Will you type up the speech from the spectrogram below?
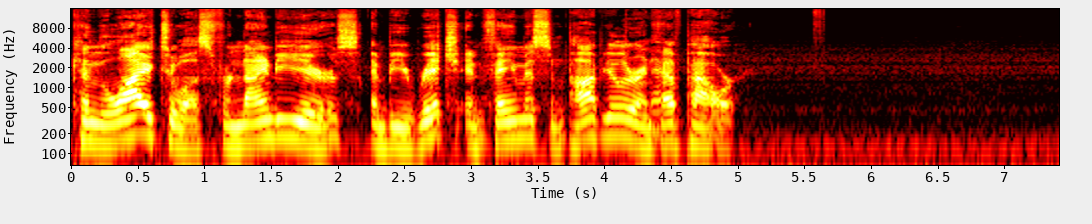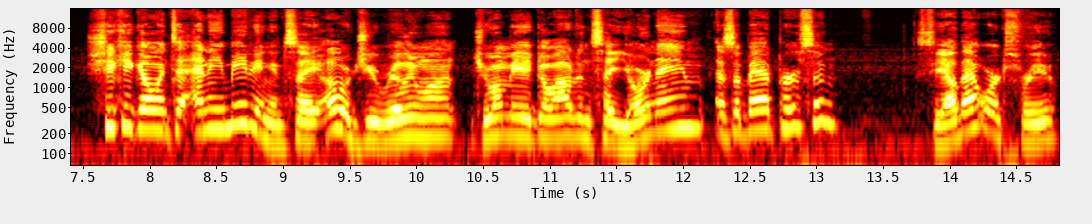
can lie to us for 90 years and be rich and famous and popular and have power. She could go into any meeting and say, "Oh, do you really want? Do you want me to go out and say your name as a bad person? See how that works for you?"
